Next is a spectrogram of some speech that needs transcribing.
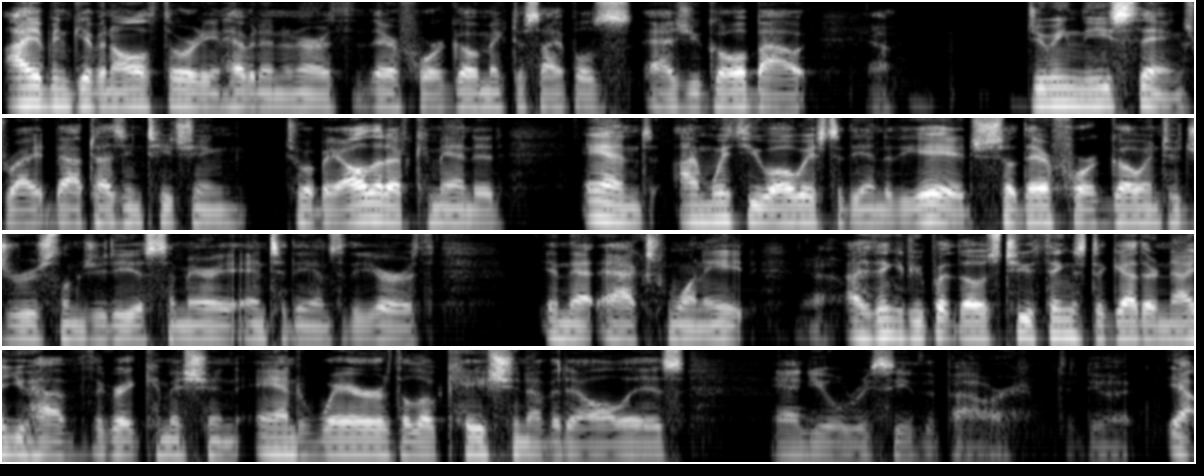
I have been given all authority in heaven and on earth. Therefore, go make disciples as you go about yeah. doing these things, right? Baptizing, teaching, to obey all that I've commanded. And I'm with you always to the end of the age. So therefore, go into Jerusalem, Judea, Samaria, and to the ends of the earth in that Acts 1 8. Yeah. I think if you put those two things together, now you have the Great Commission and where the location of it all is. And you'll receive the power to do it. Yeah.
